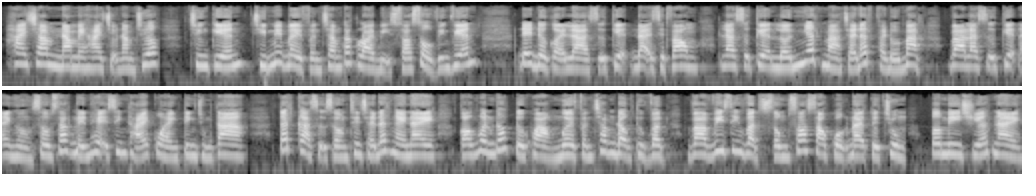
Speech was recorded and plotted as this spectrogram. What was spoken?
252 triệu năm trước, chứng kiến 97% các loài bị xóa sổ vĩnh viễn. Đây được gọi là sự kiện đại diệt vong, là sự kiện lớn nhất mà trái đất phải đối mặt và là sự kiện ảnh hưởng sâu sắc đến hệ sinh thái của hành tinh chúng ta. Tất cả sự sống trên trái đất ngày nay có nguồn gốc từ khoảng 10% động thực vật và vi sinh vật sống sót sau cuộc đại tuyệt chủng Prometheus này.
